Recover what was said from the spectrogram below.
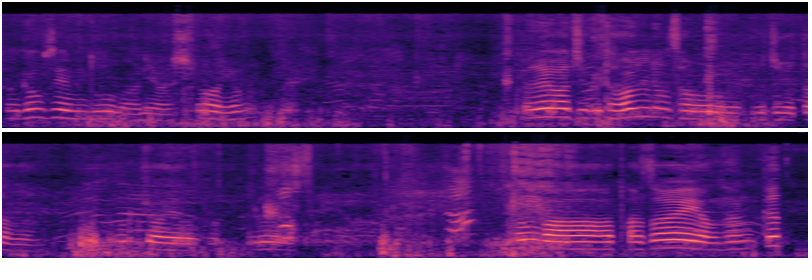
덕영쌤도 많이 아쉬워요. 그래가지고 다음 영상을 보시겠다면 구독, 좋아요 눌러주세요. 이정바 바서의 영상 끝.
